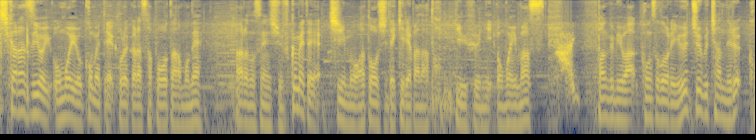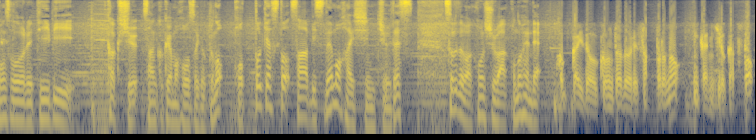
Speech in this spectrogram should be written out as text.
力強い思いを込めてこれからサポーターもね荒野選手含めてチームを後押しできればなというふうに思います、はい、番組はコンサドーレ YouTube チャンネルコンサドーレ TV 各種三角山放送局のポッドキャストサービスでも配信中です。それでは今週はこの辺で。北海道コンサドーレ札幌の三上弘勝と。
